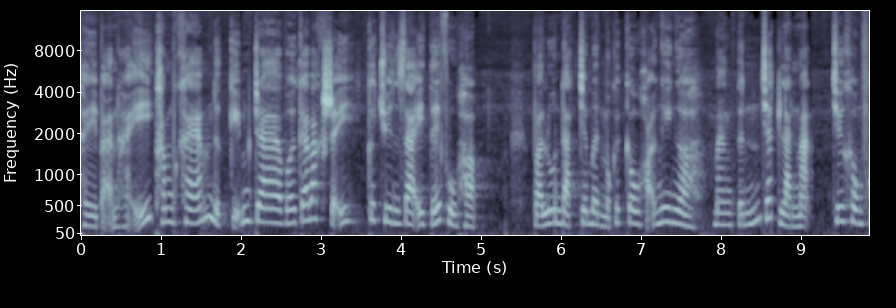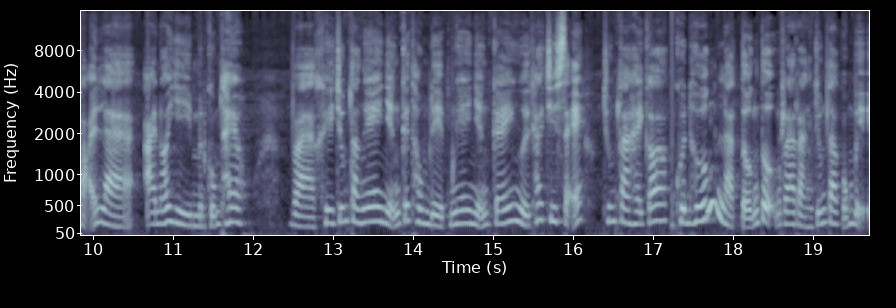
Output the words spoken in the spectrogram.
thì bạn hãy thăm khám được kiểm tra với các bác sĩ, các chuyên gia y tế phù hợp và luôn đặt cho mình một cái câu hỏi nghi ngờ mang tính chất lành mạnh, chứ không phải là ai nói gì mình cũng theo. Và khi chúng ta nghe những cái thông điệp, nghe những cái người khác chia sẻ chúng ta hay có khuynh hướng là tưởng tượng ra rằng chúng ta cũng bị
